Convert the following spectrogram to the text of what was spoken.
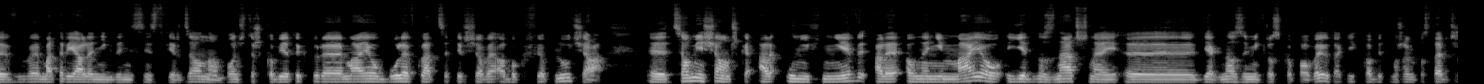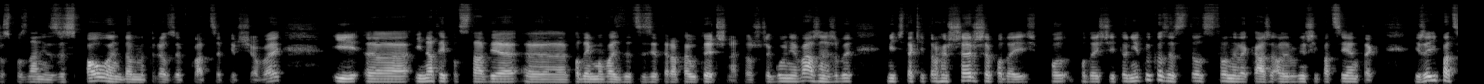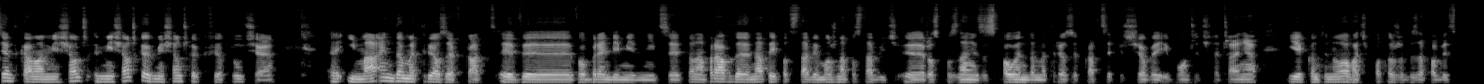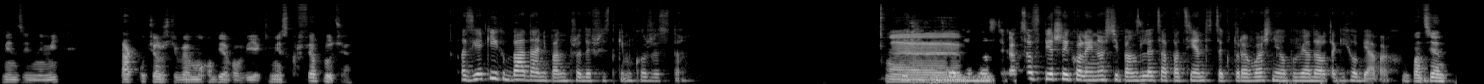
w materiale nigdy nic nie stwierdzono, bądź też kobiety, które mają bóle w klatce piersiowej albo krwioplucia, E, co miesiączkę, ale u nich nie, ale one nie mają jednoznacznej e, diagnozy mikroskopowej. U takich kobiet możemy postawić rozpoznanie zespołu endometriozy w klatce piersiowej i, e, i na tej podstawie podejmować decyzje terapeutyczne. To szczególnie ważne, żeby mieć takie trochę szersze podejście, podejście i to nie tylko ze strony lekarzy, ale również i pacjentek. Jeżeli pacjentka ma miesiąc, miesiączkę w miesiączkę krwioplucie, E, i ma endometriozę w, e, w, w obrębie miednicy, to naprawdę na tej podstawie można postawić e, rozpoznanie zespołu endometriozy w klatce piersiowej i włączyć leczenie i je kontynuować po to, żeby zapobiec między innymi tak uciążliwemu objawowi, jakim jest krwioplucie. A z jakich badań Pan przede wszystkim korzysta? Eee, diagnostyka. Co w pierwszej kolejności Pan zleca pacjentce, która właśnie opowiada o takich objawach? Pacjent,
